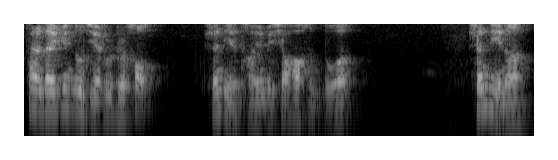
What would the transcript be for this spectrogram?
但是在运动结束之后，身体的糖原被消耗很多，身体呢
